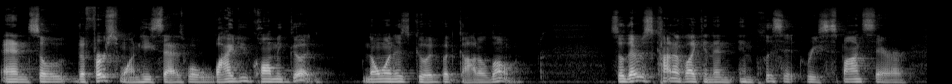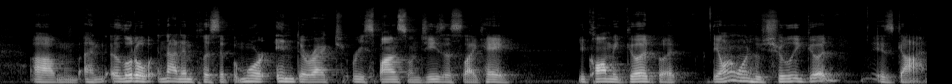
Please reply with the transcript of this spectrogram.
And so the first one, he says, Well, why do you call me good? No one is good but God alone. So there's kind of like an, an implicit response there, um, and a little, not implicit, but more indirect response on Jesus, like, Hey, you call me good, but the only one who's truly good is God.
